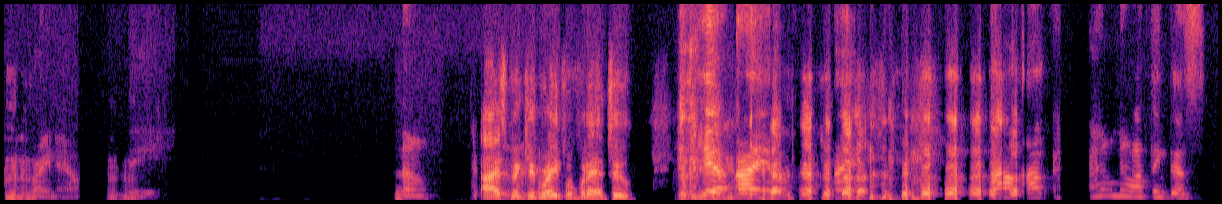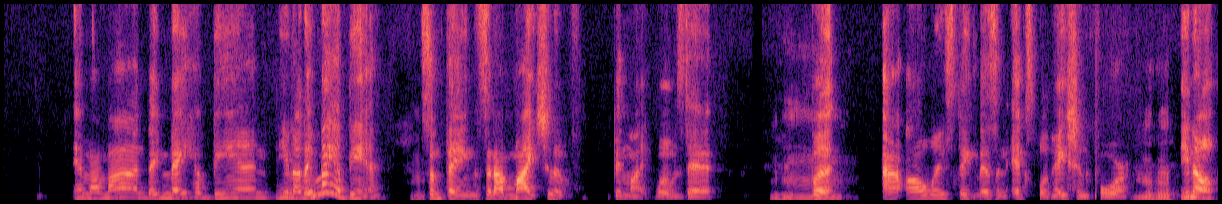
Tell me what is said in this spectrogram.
hmm right now. hmm No. I expect you're grateful for that too. Yeah, I am. I, I, I don't know. I think there's in my mind they may have been, you know, they may have been Mhm. some things that I might should have been like, what was that? Mhm. But-. I always think there's an explanation for, Mhm. you know,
